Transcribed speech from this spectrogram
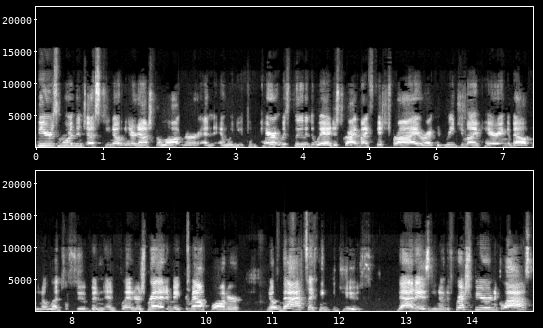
Beer is more than just, you know, international lager. And and when you compare it with food, the way I describe my fish fry, or I could read you my pairing about, you know, lentil soup and, and Flanders red and make your mouth water, you know, that's I think the juice. That is, you know, the fresh beer in a glass.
